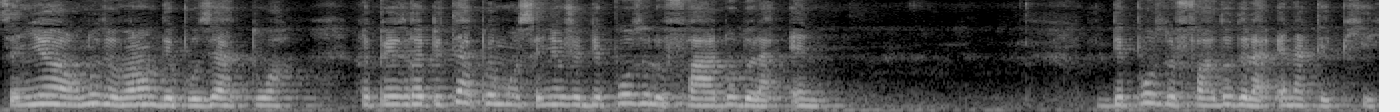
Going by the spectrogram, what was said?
Seigneur, nous devons déposer à toi Répétez après moi, Seigneur, je dépose le fardeau de la haine. Je dépose le fardeau de la haine à tes pieds.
